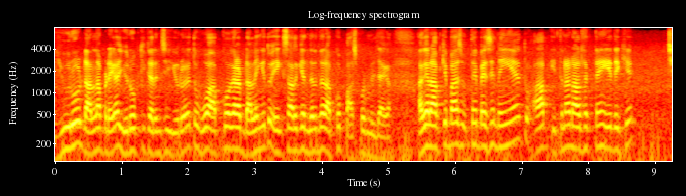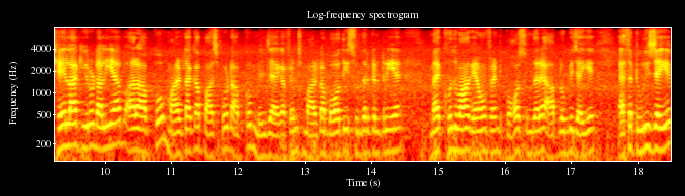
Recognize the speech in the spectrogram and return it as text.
यूरो डालना पड़ेगा, यूरोप की करेंसी यूरो है तो वो आपको अगर आप डालेंगे तो एक साल के अंदर अंदर आपको पासपोर्ट मिल जाएगा। अगर आपके पास उतने पैसे नहीं है तो आप इतना डाल सकते हैं, ये देखिए छः लाख यूरो डालिए आप और आपको माल्टा का पासपोर्ट आपको मिल जाएगा। फ्रेंड्स, माल्टा बहुत ही सुंदर कंट्री है, मैं खुद वहाँ गया हूँ फ्रेंड्स बहुत सुंदर है, आप लोग भी जाइए, ऐसा टूरिस्ट जाइए।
